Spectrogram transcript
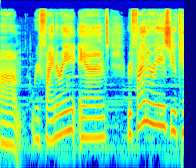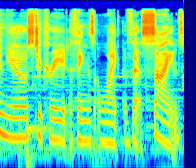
um, refinery, and refineries you can use to create things like this signs,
